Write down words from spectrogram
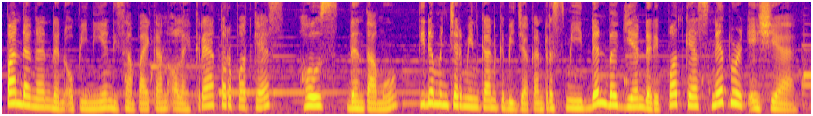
Pandangan dan opini yang disampaikan oleh kreator podcast, host, dan tamu tidak mencerminkan kebijakan resmi dan bagian dari podcast Network Asia.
